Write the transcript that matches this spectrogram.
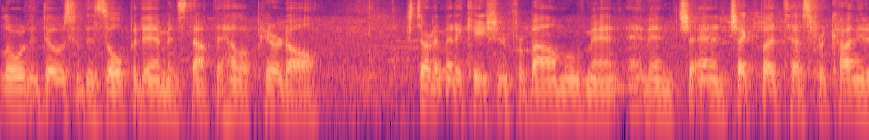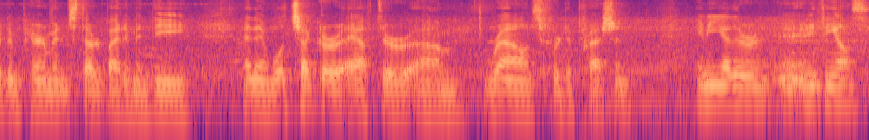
lower the dose of the Zolpidem and stop the haloperidol, start a medication for bowel movement, and then ch- and check blood tests for cognitive impairment and start vitamin D, and then we'll check her after um, rounds for depression. Any other, anything else?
